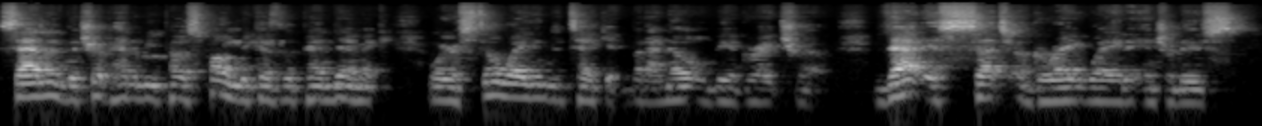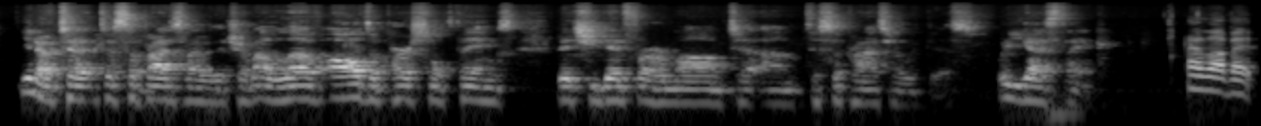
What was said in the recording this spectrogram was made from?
Sadly, the trip had to be postponed because of the pandemic. We are still waiting to take it, but I know it will be a great trip. That is such a great way to introduce, you know, to, to surprise somebody with a trip. I love all the personal things that she did for her mom to um, to surprise her with this. What do you guys think? I love it.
